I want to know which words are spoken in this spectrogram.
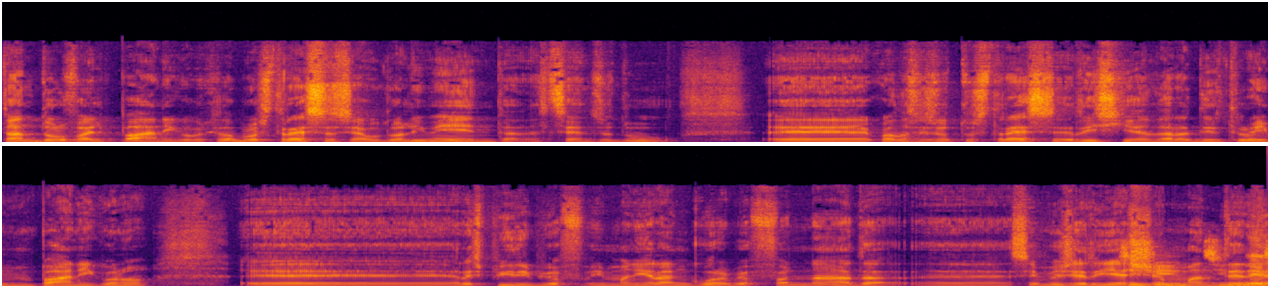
tanto lo fa il panico, perché dopo lo stress si autoalimenta, nel senso tu eh, quando sei sotto stress rischi di andare addirittura in panico, no? Eh, respiri più in maniera ancora più affannata, eh, se invece riesci Sì, a mantenere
